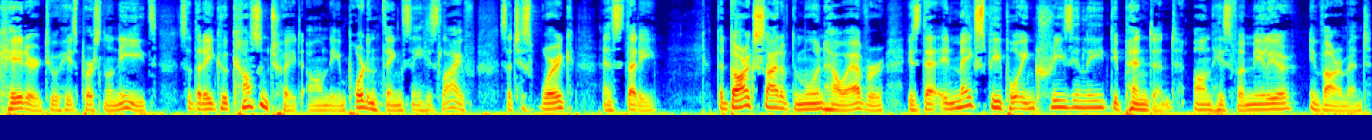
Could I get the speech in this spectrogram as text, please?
cater to his personal needs so that he could concentrate on the important things in his life, such as work and study. The dark side of the moon, however, is that it makes people increasingly dependent on his familiar environment.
